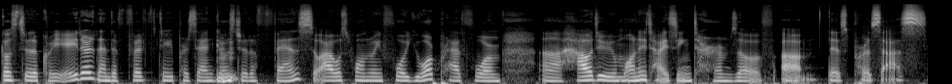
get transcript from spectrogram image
goes to the creator and the 50% goes to the fans so i was wondering for your platform uh, how do you monetize in terms of um, this process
